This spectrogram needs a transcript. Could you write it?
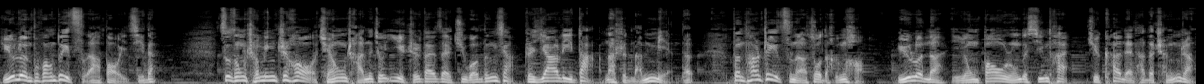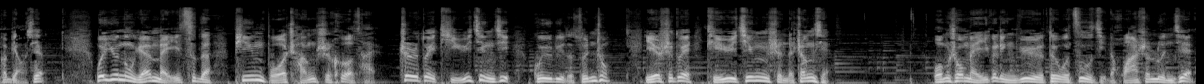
舆论不妨对此啊抱以期待。自从成名之后，全红婵呢就一直待在聚光灯下，这压力大那是难免的。但她这次呢做得很好，舆论呢也用包容的心态去看待她的成长和表现，为运动员每一次的拼搏尝试喝彩，这是对体育竞技规律的尊重，也是对体育精神的彰显。我们说每一个领域都有自己的华山论剑，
